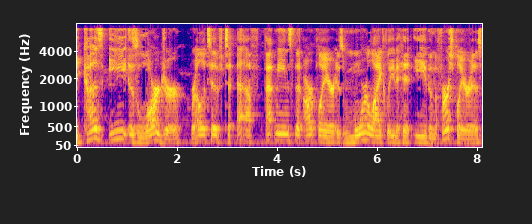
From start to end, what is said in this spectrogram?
Because E is larger relative to F, that means that our player is more likely to hit E than the first player is.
